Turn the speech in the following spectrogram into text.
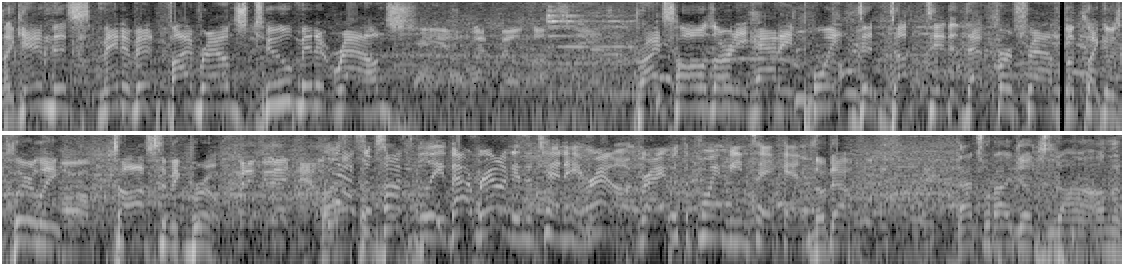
Again, this main event, five rounds, two minute rounds. Bryce Hall's already had a point deducted. That first round looked like it was clearly to Austin McBroom. Yeah, so possibly that round is a 10-8 round, right? With the point being taken. No doubt. That's what I judged it on, on the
